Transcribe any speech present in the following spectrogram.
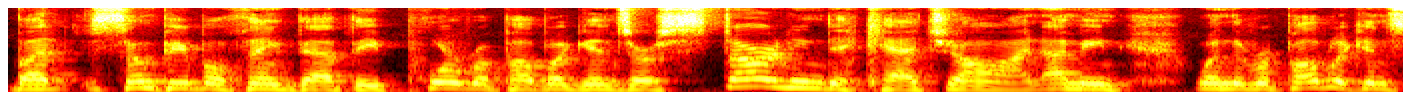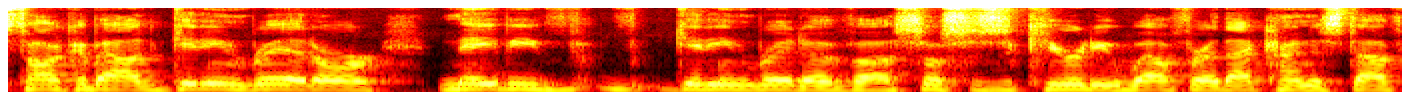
But some people think that the poor republicans are starting to catch on. I mean when the republicans talk about getting rid or maybe v- getting rid of uh, social security welfare that kind of stuff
